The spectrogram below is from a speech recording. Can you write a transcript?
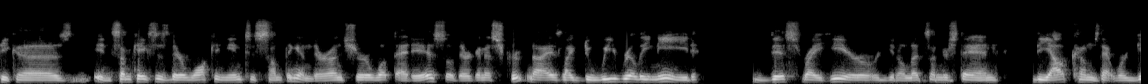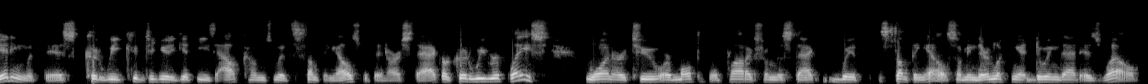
because in some cases they're walking into something and they're unsure what that is so they're going to scrutinize like do we really need this right here or you know let's understand the outcomes that we're getting with this. Could we continue to get these outcomes with something else within our stack, or could we replace one or two or multiple products from the stack with something else? I mean, they're looking at doing that as well.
